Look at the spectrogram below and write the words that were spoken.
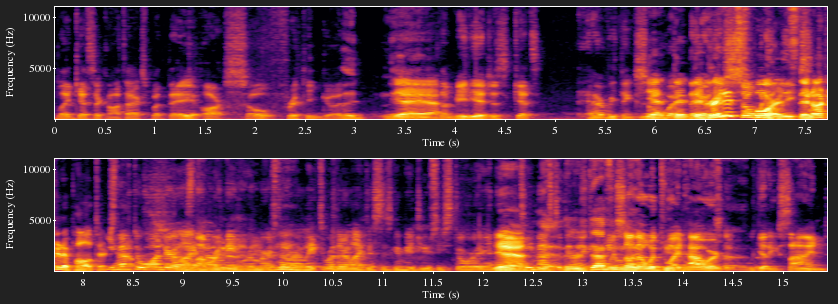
like gets their contacts, but they are so freaking good. They- yeah, yeah. The media just gets everything so yeah, quick. they're, They they're great at so sports. They're not good at politics. You have to wonder like not how bring many that in. rumors there are leaked where they're like, this is gonna be a juicy story, and Yeah. every team has Yeah, to be there's like, definitely- We saw that with Dwight Howard outside. getting signed,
